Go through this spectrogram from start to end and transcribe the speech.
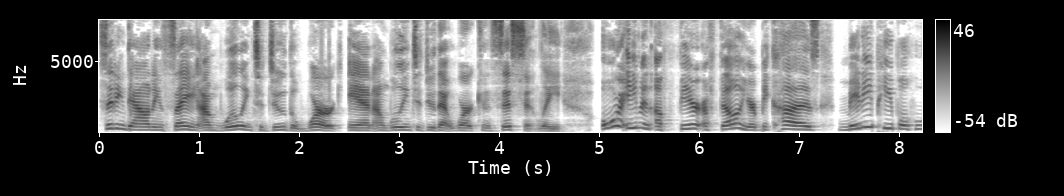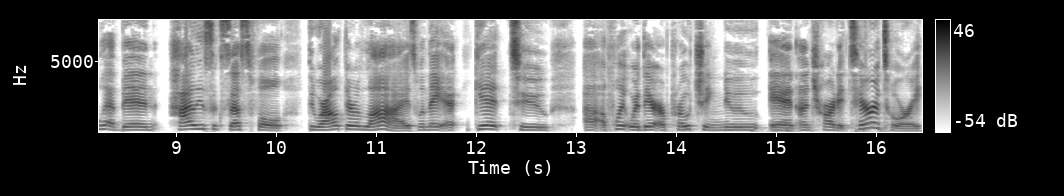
sitting down and saying, I'm willing to do the work and I'm willing to do that work consistently, or even a fear of failure because many people who have been highly successful throughout their lives, when they uh, get to uh, a point where they're approaching new and uncharted territory,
